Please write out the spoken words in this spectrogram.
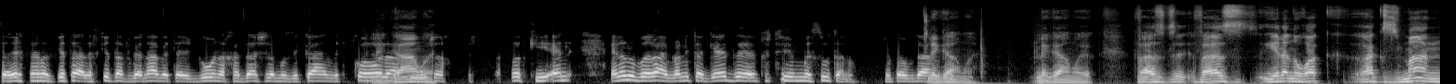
צריך, צריך להזכיר, להזכיר את ההפגנה ואת הארגון החדש של המוזיקאים ואת כל הפעילות שאנחנו לעשות, כי אין, אין לנו ברירה, אם לא נתאגד, אה, פשוט ימסו אותנו. זאת העובדה. לגמרי, לגמרי. ואז, ואז יהיה לנו רק, רק זמן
